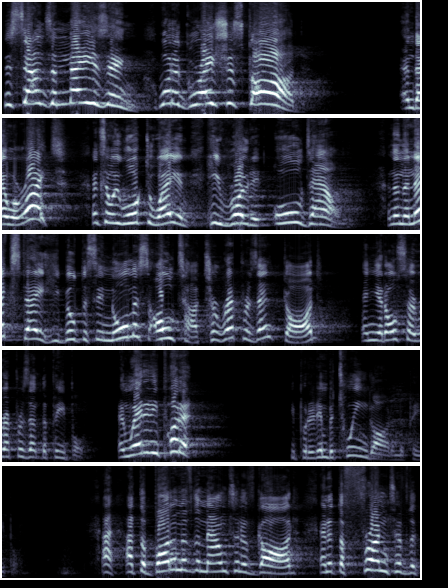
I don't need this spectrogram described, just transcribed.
This sounds amazing. What a gracious God. And they were right. And so he walked away and he wrote it all down. And then the next day, he built this enormous altar to represent God and yet also represent the people. And where did he put it? He put it in between God and the people. At the bottom of the mountain of God and at the front of the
